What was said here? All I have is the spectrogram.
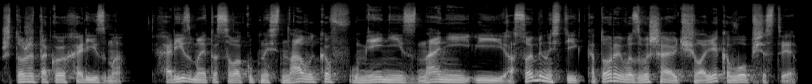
Что же такое харизма? Харизма – это совокупность навыков, умений, знаний и особенностей, которые возвышают человека в обществе.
